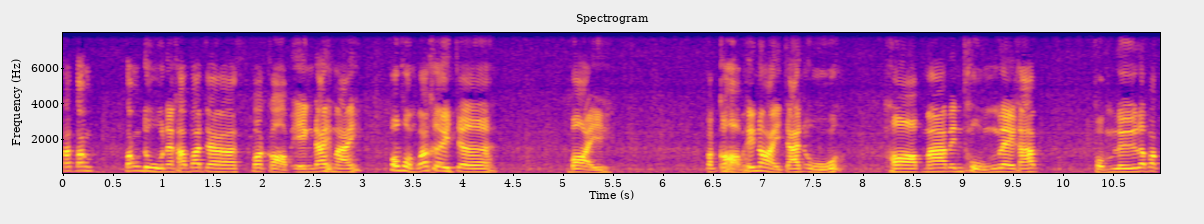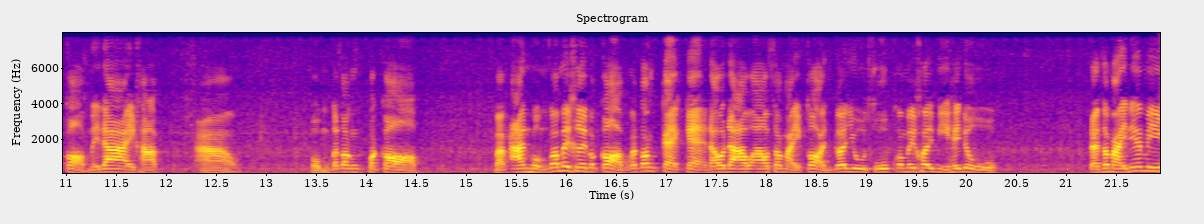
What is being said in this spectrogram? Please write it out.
ก็ต้องต้องดูนะครับ ว่าจะประกอบเองได้ไหมเพราะผมก็เคยเจอบ่อย ประกอบให้หน่อยจานอูหอบมาเป็นถุงเลยครับ ผมลื้อแล้วประกอบไม่ได้ครับอ้าวผมก็ต้องประกอบ บางอันผมก็ไม่เคยประกอบ ก็ต้องแกะแกะเดาเดาๆเอาสมัยก่อนก็ YouTube ก็ไม่ค่อยมีให้ดู แต่สมัยนี้มี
